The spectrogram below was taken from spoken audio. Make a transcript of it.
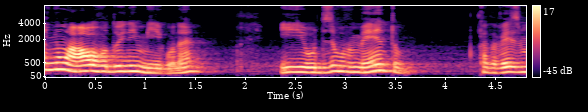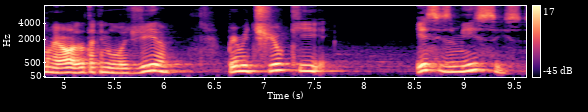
em um alvo do inimigo, né? E o desenvolvimento cada vez maior da tecnologia permitiu que esses mísseis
